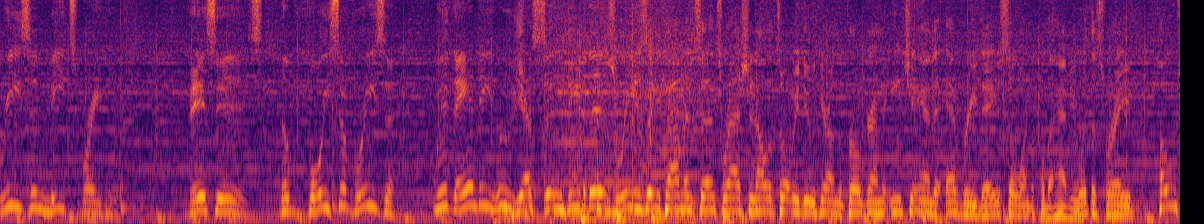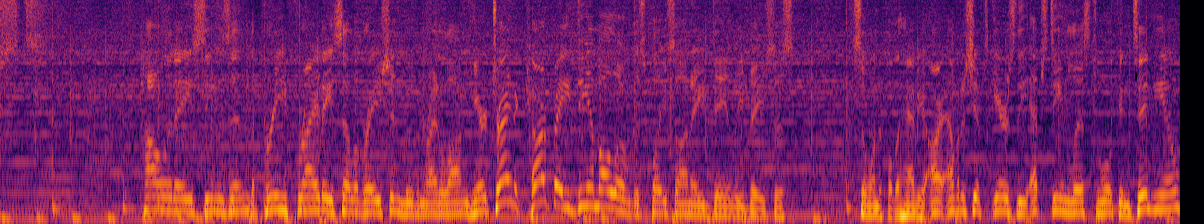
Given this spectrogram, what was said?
Reason Meets Radio. This is the voice of reason with Andy Hooser. Yes, indeed it is. Reason, common sense, rationale. It's what we do here on the program each and every day. So wonderful to have you with us for a post holiday season, the pre Friday celebration. Moving right along here, trying to carpe diem all over this place on a daily basis. So wonderful to have you. All right, I'm going to shift gears. The Epstein list will continue.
